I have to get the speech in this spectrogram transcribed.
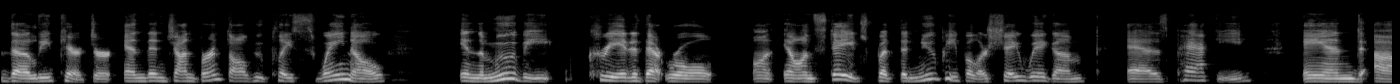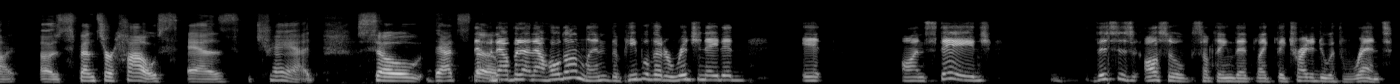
the lead character, and then Jon Bernthal, who plays Swelo in the movie, created that role on on stage. But the new people are Shea Whigham as Packy and uh, uh, Spencer House as Chad. So that's the now, now. But now, hold on, Lynn. The people that originated it on stage this is also something that like they try to do with rent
